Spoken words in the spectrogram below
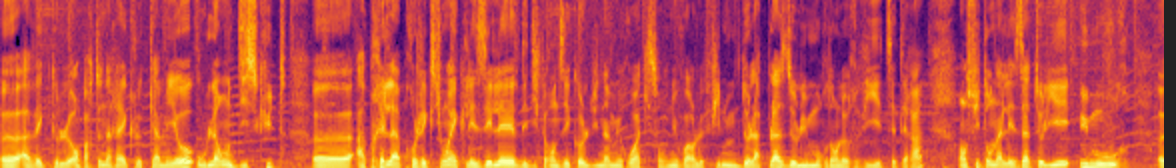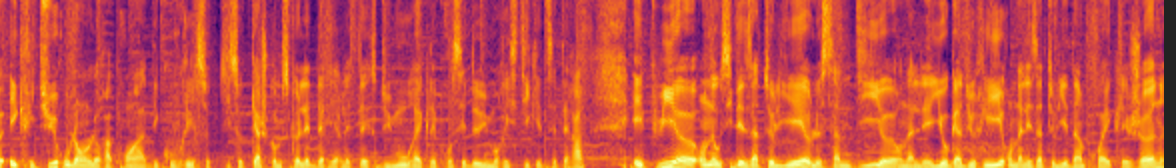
avec en partenariat avec le Caméo, où là on discute après la projection avec les élèves des différentes écoles du Namurois qui sont venus voir le film de la place de l'humour dans leur vie, etc. Ensuite, on a les ateliers humour. euh, écriture où là on leur apprend à découvrir ce qui se cache comme squelette derrière les textes d'humour avec les procédés humoristiques etc. Et puis euh, on a aussi des ateliers euh, le samedi, on a les yoga du rire, on a les ateliers d'impro avec les jeunes.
